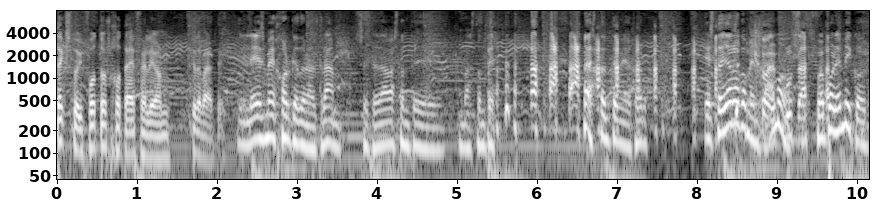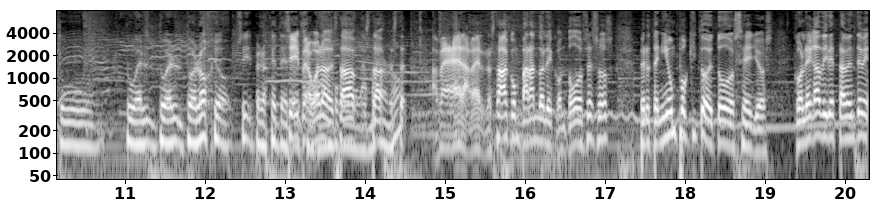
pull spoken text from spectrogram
Texto y fotos JF León. ¿Qué te parece? Lees mejor que Donald Trump. Se te da bastante. Bastante. bastante mejor. Esto ya lo comentamos. Fue polémico tu. Tu, el- tu el- tu elogio, sí, pero es que te. Sí, te pero bueno, estaba, estaba- mano, ¿no? está- a ver, a ver, no estaba comparándole con todos esos, pero tenía un poquito de todos ellos. Colega directamente, mi,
